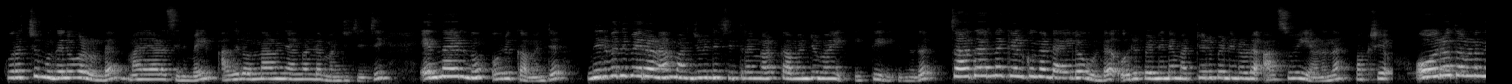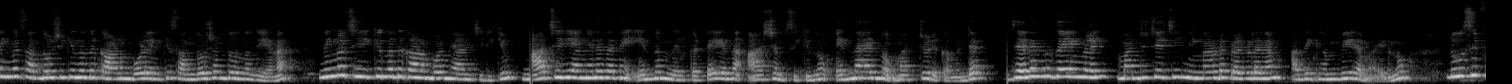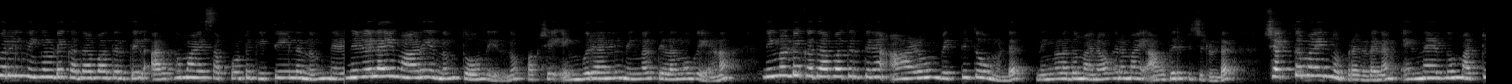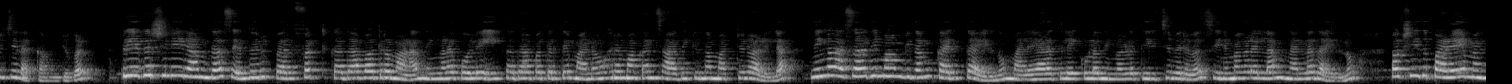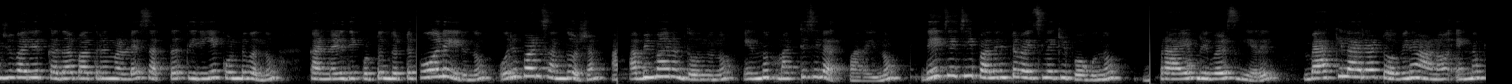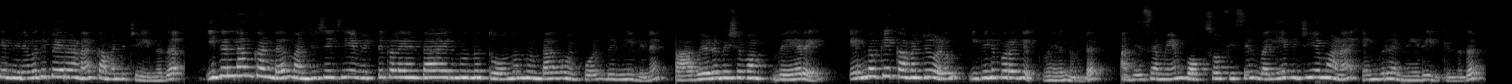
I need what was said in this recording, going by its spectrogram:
കുറച്ചു മുതലുകളുണ്ട് മലയാള സിനിമയിൽ. അതിലൊന്നാണ് ഞങ്ങളുടെ മഞ്ജു ചേച്ചി. എന്നായിരുന്നു ഒരു കമന്റ്. നിരവധി പേരാണ് മഞ്ജുവിന്റെ ചിത്രങ്ങൾ കമന്റുമായി എത്തിയിരിക്കുന്നത്. സാധാരണ കേൾക്കുന്ന ഡയലോഗ് ഉണ്ട്. ഒരു പെണ്ണിനെ മറ്റൊരു പെണ്ണിനോട് അസൂയാണെന്ന് പക്ഷേ ഓരോ തവണ നിങ്ങൾ സന്തോഷിക്കുന്നത് കാണുമ്പോൾ എനിക്ക് സന്തോഷം തോന്നുകയാണ്. നിങ്ങൾ ചിരിക്കുന്നത് കാണുമ്പോൾ ഞാൻ ചിരിക്കും. ആ ചിരി അങ്ങനെ തന്നെ എന്നും നിൽക്കട്ടെ എന്ന് ആശംസിക്കുന്നു എന്നായിരുന്നു മറ്റൊരു കമന്റ് ജനഹൃദയങ്ങളിൽ മഞ്ജു ചേച്ചി നിങ്ങളുടെ പ്രകടനം അതിഗംഭീരമായിരുന്നു. ലൂസിഫറിൽ നിങ്ങളുടെ കഥാപാത്രത്തിൽ അർഹമായ സപ്പോർട്ട് കിട്ടിയില്ലെന്നും നിഴലായി മാറിയെന്നും തോന്നിയിരുന്നു. പക്ഷേ എമ്പുരാനിൽ നിങ്ങൾ തിളങ്ങുകയാണ്. നിങ്ങളുടെ കഥാപാത്രത്തിന് ആഴവും വ്യക്തിത്വവുമുണ്ട്. നിങ്ങളത് മനോഹരമായി അവതരിപ്പിച്ചിട്ടുണ്ട്. ശക്തമായിരുന്നു പ്രകടനം. എന്നായിരുന്നു മറ്റു ചില കമന്റുകൾ പ്രിയദർശിനി രാംദാസ് എന്തൊരു പെർഫെക്റ്റ് കഥാപാത്രമാണ്. നിങ്ങളെപ്പോലെ ഈ കഥാപാത്രത്തെ മനോഹരമാക്കാൻ സാധിക്കുന്ന മറ്റൊരാളില്ല. നിങ്ങൾ അസാധ്യമാം വിധം കരുത്തായിരുന്നു. മലയാളത്തിലേക്കുള്ള നിങ്ങളുടെ തിരിച്ചുവരവ് സിനിമകളെല്ലാം നല്ലതായിരുന്നു. പക്ഷേ ഇത് പഴയ മഞ്ജു വാര്യർ കഥാപാത്രങ്ങളുടെ സത്ത് തിരികെ കൊണ്ടുവന്നു. കണ്ണെഴുതി പൊട്ടും തൊട്ട് പോലെയിരുന്നു. ഒരുപാട് സന്തോഷം അഭിമാനം തോന്നുന്നു എന്നും മറ്റു ചിലർ പറയുന്നു. ദേ ചേച്ചി പതിനെട്ട് വയസ്സിലേക്ക് പോകുന്നു. പ്രായം റിവേഴ്സ് ഗിയറിൽ. ബാക്കിൽ ആരാ ടോവിന ആണോ എന്നൊക്കെ നിരവധി പേരാണ് കമന്റ് ചെയ്യുന്നത്. ഇതെല്ലാം കണ്ട് മഞ്ജു ചേച്ചിയെ വിട്ടുകളയണ്ടായിരുന്നു എന്ന് തോന്നുന്നുണ്ടാകും ഇപ്പോൾ ദിലീപിന്. കാവ്യയുടെ വിഷമം വേറെ. എന്നൊക്കെ കമന്റുകളും ഇതിനു പുറകിൽ വരുന്നുണ്ട്. അതേസമയം ബോക്സ് ഓഫീസിൽ വലിയ വിജയമാണ് എമ്പുരാൻ നേടിയിരിക്കുന്നത്.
